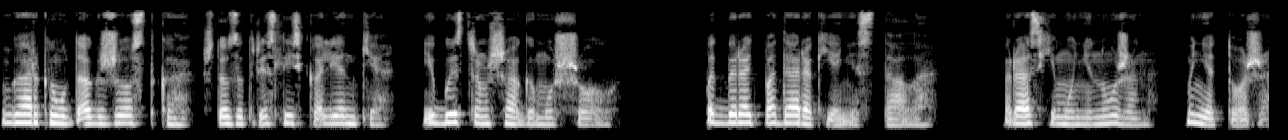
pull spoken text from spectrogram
Гаркнул так жестко, что затряслись коленки, и быстрым шагом ушел. Подбирать подарок я не стала. Раз ему не нужен, мне тоже.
